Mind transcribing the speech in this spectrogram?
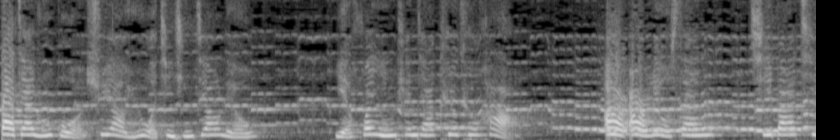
大家如果需要与我进行交流，也欢迎添加 QQ 号二二六三七八七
